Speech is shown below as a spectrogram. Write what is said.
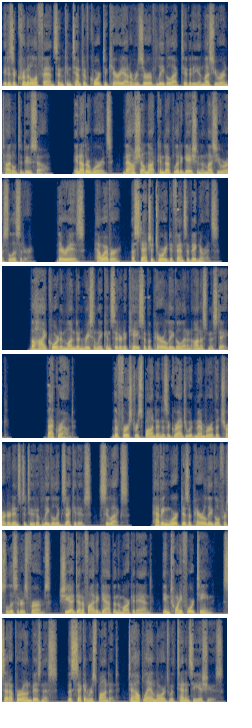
It is a criminal offense and contempt of court to carry out a reserved legal activity unless you are entitled to do so. In other words, thou shalt not conduct litigation unless you are a solicitor. There is, however, a statutory defense of ignorance. The High Court in London recently considered a case of a paralegal and an honest mistake. Background The first respondent is a graduate member of the Chartered Institute of Legal Executives, CILEX. Having worked as a paralegal for solicitors' firms, she identified a gap in the market and, in 2014, set up her own business, the second respondent, to help landlords with tenancy issues.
